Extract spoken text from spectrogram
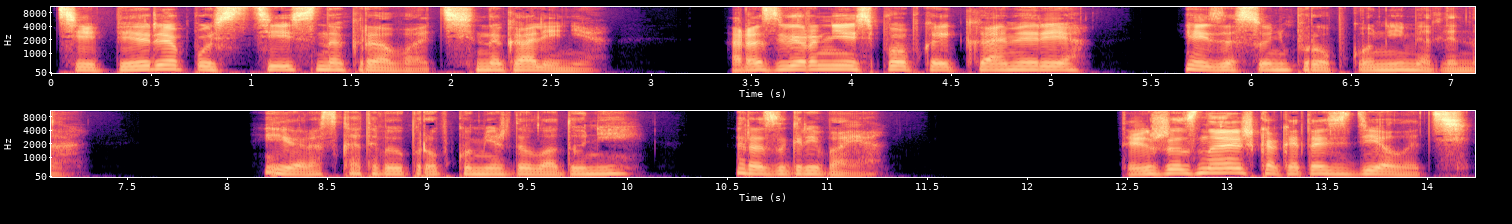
«Теперь опустись на кровать, на колени. Развернись попкой к камере и засунь пробку немедленно». Я раскатываю пробку между ладоней, разогревая. «Ты же знаешь, как это сделать,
